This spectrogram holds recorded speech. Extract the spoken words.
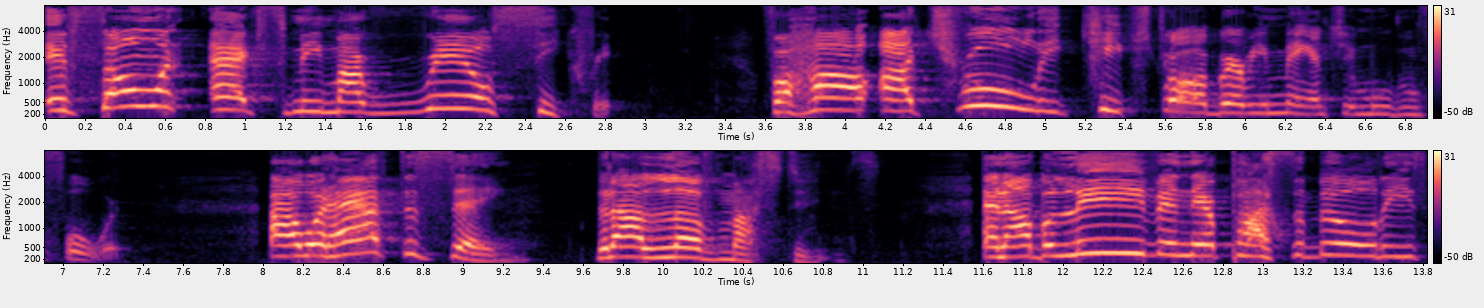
If someone asks me my real secret for how I truly keep Strawberry Mansion moving forward, I would have to say that I love my students and I believe in their possibilities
